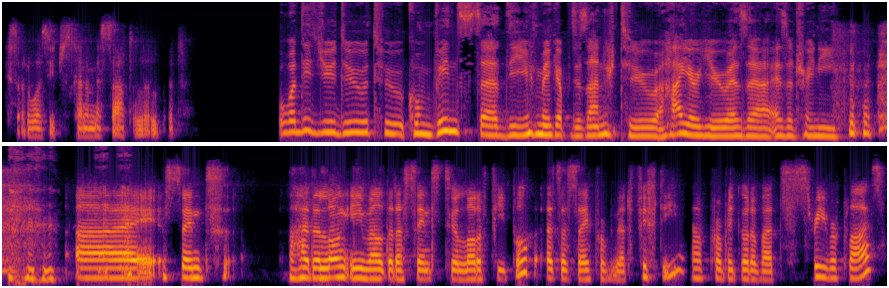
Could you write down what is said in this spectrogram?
because otherwise you just kind of miss out a little bit what did you do to convince uh, the makeup designer to hire you as a as a trainee? I sent. I had a long email that I sent to a lot of people. As I say, probably about fifty. I probably got about three replies,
